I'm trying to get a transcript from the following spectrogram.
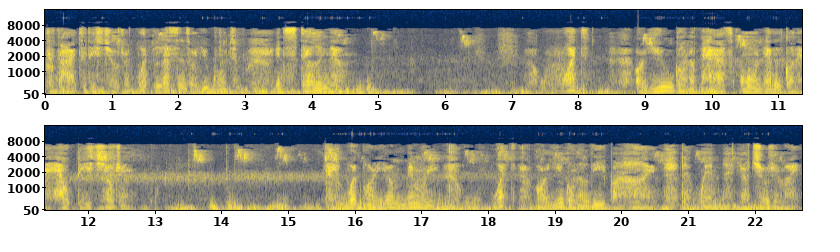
provide to these children? What lessons are you going to instill in them? What are you going to pass on that is going to help these children? What part of your memory, what are you going to leave behind that when your children might,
